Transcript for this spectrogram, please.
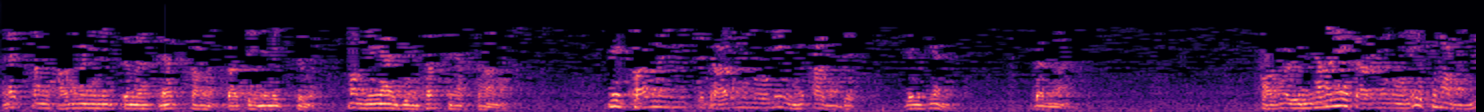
නැත්නම් කර්ම නිමිත්තම නැත්නම් ගති නිමිත්තම. මම මේ ආයතන ප්‍රශ්නයක් අහනවා. මේ කර්ම නිමිත්තට අරමුණ ඕනේ මොකද්ද? දැන් කියන්නේ. දන්නා කර්ම විඥානයේ අරමුණ ඕනේ කොහොමද?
